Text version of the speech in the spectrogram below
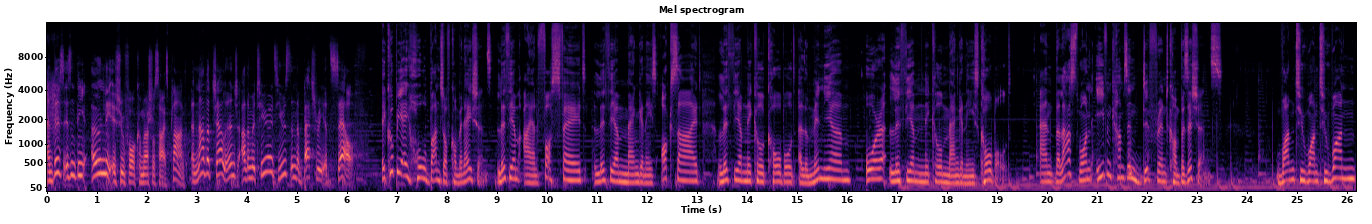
And this isn't the only issue for a commercial sized plant. Another challenge are the materials used in the battery itself. It could be a whole bunch of combinations. Lithium iron phosphate, lithium manganese oxide, lithium nickel cobalt aluminium, or lithium nickel manganese cobalt. And the last one even comes in different compositions. 1 to 1 to 1,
